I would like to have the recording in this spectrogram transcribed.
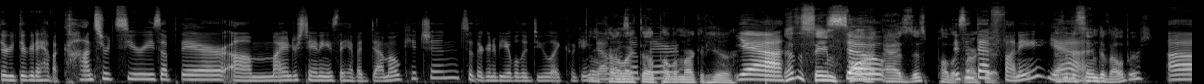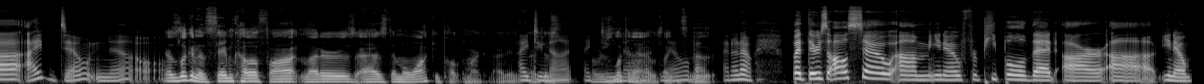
they're they're going to have a concert series up there. Um, my understanding is they have a demo kitchen, so they're going to be able to do like cooking Oh, demos kind of like the there. public market here. Yeah, It has the same So, thought as this public Isn't market. that funny? Is it Yeah. the same developers? Uh, I don't know. I was looking at the same color font letters as the Milwaukee public market. I didn't. I do just- not. I, I was do looking not at it. I was like, know about. I don't know, but there's also, um, you know, for people that are, uh, you know,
